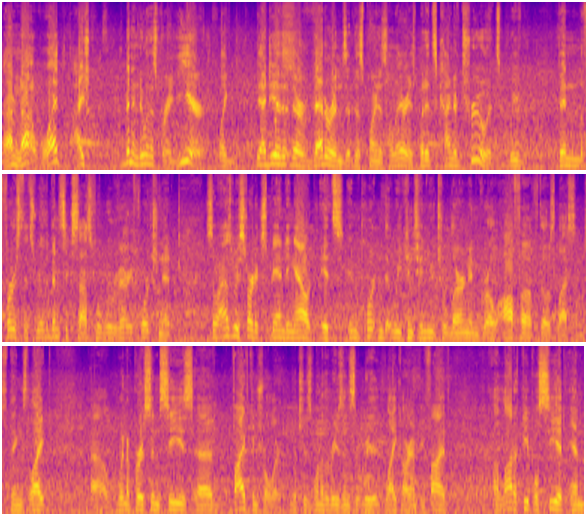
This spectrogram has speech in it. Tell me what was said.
"I'm not. What? I." sh- I've been doing this for a year. Like the idea that they're veterans at this point is hilarious, but it's kind of true. It's we've been the first that's really been successful. We're very fortunate. So as we start expanding out, it's important that we continue to learn and grow off of those lessons. Things like uh, when a person sees a Vive controller, which is one of the reasons that we like our MP5. A lot of people see it and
